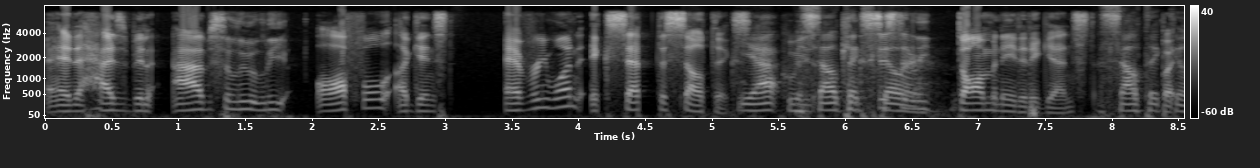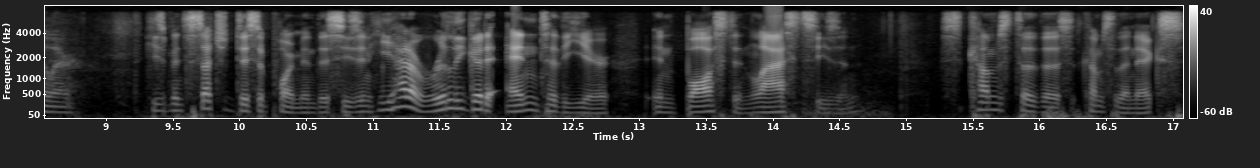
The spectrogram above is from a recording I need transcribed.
and has been absolutely awful against everyone except the Celtics. Yeah, who he's Celtics consistently killer. dominated against. The Celtic But- killer. He's been such a disappointment this season. He had a really good end to the year in Boston last season. Comes to the comes to the Knicks,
